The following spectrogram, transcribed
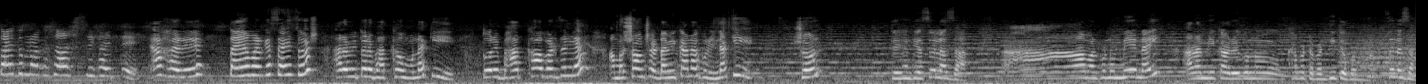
তাই তোমার কাছে আসছি খাইতে। আহারে, তাই আমার কাছে আইসোস? আর আমি তোরে ভাত খাওয়াবো নাকি? তোরে ভাত খাওয়াবার জায়গা আমার সংসারটা আমি কানা করি নাকি? শোন, তুই এখান থেকে চলে যা। আমার কোনো মেয়ে নাই, আর আমি কারও কোনো খাবার টাবার দিতে পারব না। চলে যা।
